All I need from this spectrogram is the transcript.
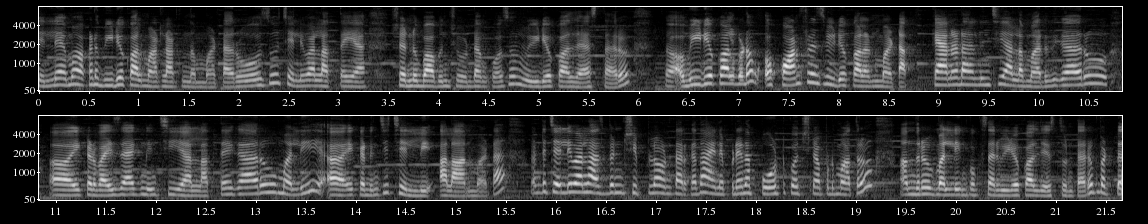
చెల్లి ఏమో అక్కడ వీడియో కాల్ మాట్లాడుతుందన్నమాట. రోజు చెల్లి వాళ్ళ అత్తయ్య షన్ను బాబుని చూడడం కోసం వీడియో కాల్ చేస్తారు. వీడియో కాల్ కూడా ఒక కాన్ఫరెన్స్ వీడియో కాల్ అనమాట కెనడా నుంచి వాళ్ళ మరిది గారు ఇక్కడ వైజాగ్ నుంచి వాళ్ళ అత్తయ్య గారు మళ్ళీ ఇక్కడ నుంచి చెల్లి అలా అనమాట అంటే చెల్లి వాళ్ళ హస్బెండ్ షిప్లో ఉంటారు కదా ఆయన ఎప్పుడైనా పోర్ట్కి వచ్చినప్పుడు మాత్రం అందరూ మళ్ళీ ఇంకొకసారి వీడియో కాల్ చేస్తుంటారు. బట్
